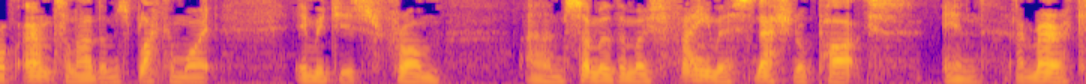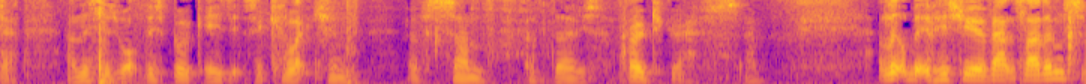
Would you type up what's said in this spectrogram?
of Ansel Adams black and white images from um, some of the most famous national parks in America. And this is what this book is it's a collection of some of those photographs. Um, a little bit of history of Ansel Adams,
